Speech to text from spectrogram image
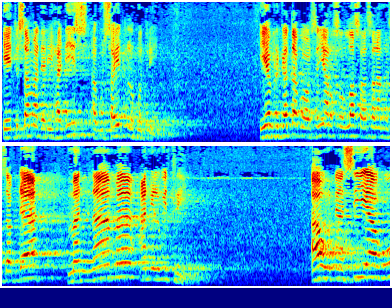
yaitu sama dari hadis Abu Said Al-Khudri. Ia berkata bahwasanya Rasulullah SAW bersabda, "Man nama anil witri au nasiyahu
